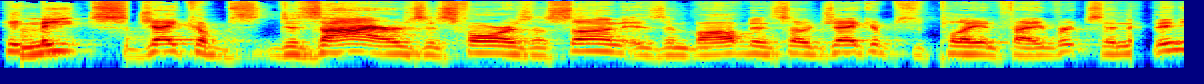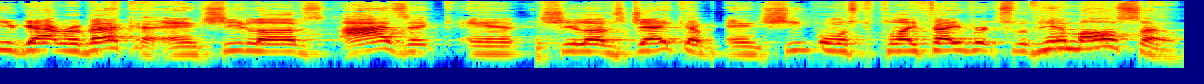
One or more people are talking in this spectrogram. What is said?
he meets Jacob's desires as far as a son is involved, and so Jacob's playing favorites. And then you got Rebecca, and she loves Isaac, and she loves Jacob, and she wants to play favorites with him also.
